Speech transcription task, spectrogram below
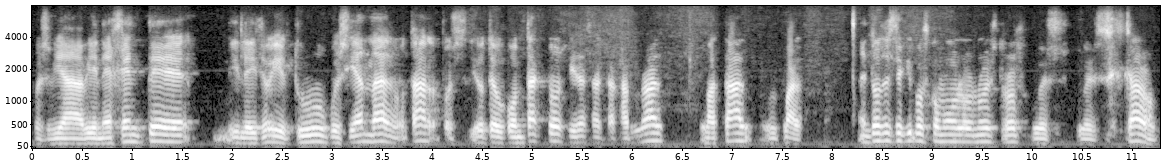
pues ya viene gente y le dice, oye, tú, pues si andas o tal, pues yo tengo contactos, irás a Caja Rural o a tal o cual. Entonces, equipos como los nuestros, pues, pues claro,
